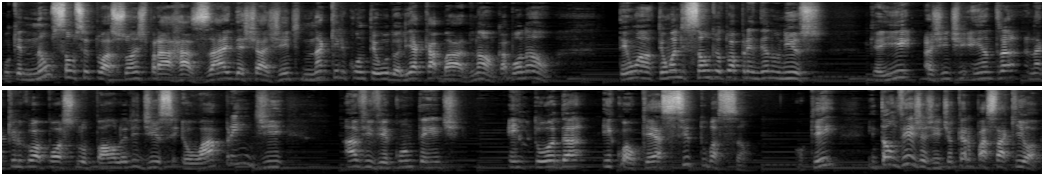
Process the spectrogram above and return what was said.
Porque não são situações para arrasar e deixar a gente naquele conteúdo ali acabado. Não, acabou não. Tem uma, tem uma lição que eu estou aprendendo nisso. Que aí a gente entra naquilo que o apóstolo Paulo ele disse: Eu aprendi a viver contente em toda e qualquer situação. Ok? Então veja, gente, eu quero passar aqui, ó.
